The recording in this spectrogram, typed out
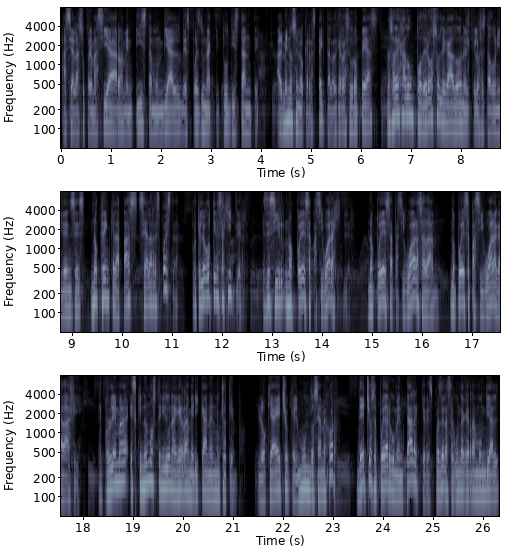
hacia la supremacía armamentista mundial después de una actitud distante, al menos en lo que respecta a las guerras europeas, nos ha dejado un poderoso legado en el que los estadounidenses no creen que la paz sea la respuesta, porque luego tienes a Hitler. Es decir, no puedes apaciguar a Hitler, no puedes apaciguar a Saddam, no puedes apaciguar a Gaddafi. El problema es que no hemos tenido una guerra americana en mucho tiempo, lo que ha hecho que el mundo sea mejor. De hecho, se puede argumentar que después de la Segunda Guerra Mundial,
